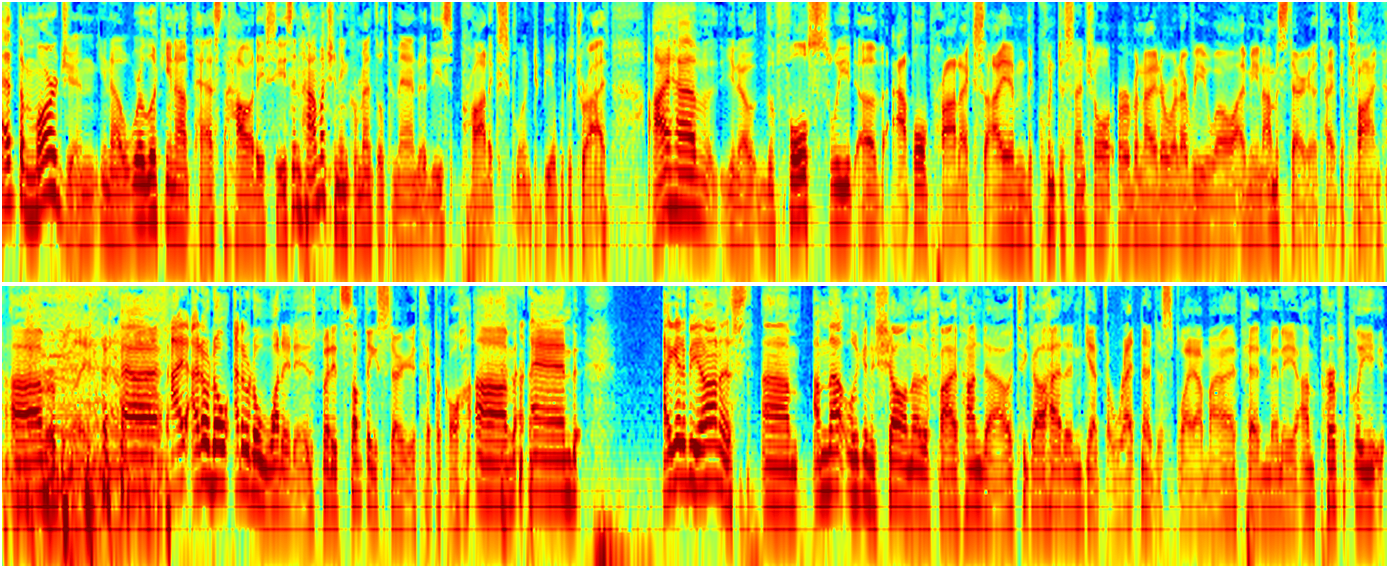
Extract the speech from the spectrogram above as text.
at the margin, you know, we're looking out past the holiday season. How much an incremental demand are these products going to be able to drive? I have, you know, the full suite of Apple products. I am the quintessential urbanite or whatever you will. I mean, I'm a stereotype. It's fine. Um, Urbanite, uh, I, I don't know. I don't know what it is, but it's something stereotypical. Um, and I got to be honest. Um, I'm not looking to shell another five hundo to go ahead and get the Retina display on my iPad Mini. I'm perfectly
